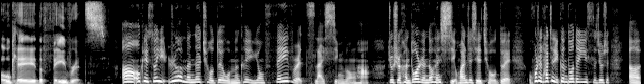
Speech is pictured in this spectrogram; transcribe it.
Okay, the favorites. 啊、uh,，OK，所以热门的球队我们可以用 favorites 来形容哈，就是很多人都很喜欢这些球队，或者它这里更多的意思就是呃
